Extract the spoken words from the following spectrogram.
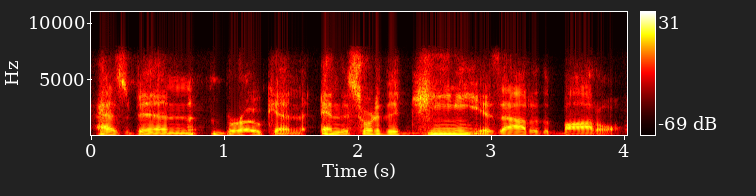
has been broken and the sort of the genie is out of the bottle.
